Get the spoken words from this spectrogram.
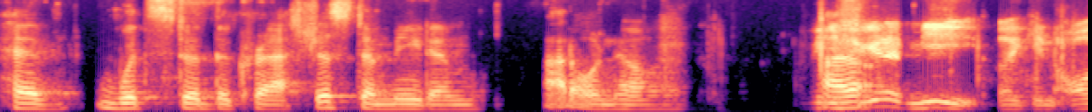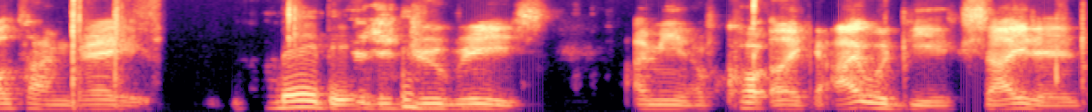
have withstood the crash just to meet him. I don't know. I mean, I- you're gonna meet like an all-time great, Maybe, such as Drew Brees, I mean, of course, like I would be excited.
